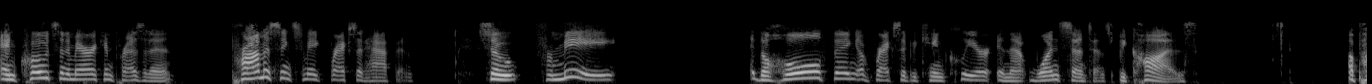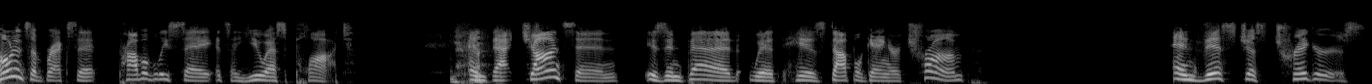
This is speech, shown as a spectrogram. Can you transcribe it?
and quotes an American president promising to make Brexit happen. So, for me, the whole thing of Brexit became clear in that one sentence because opponents of Brexit probably say it's a U.S. plot and that Johnson is in bed with his doppelganger Trump. And this just triggers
